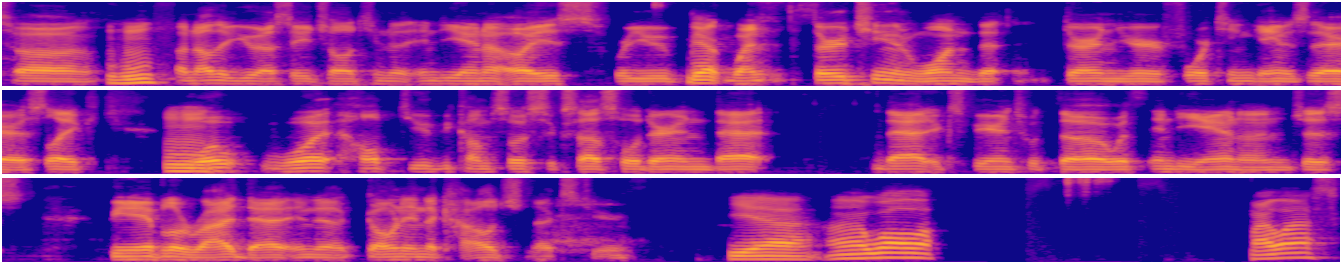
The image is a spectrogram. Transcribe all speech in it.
to Mhm. another USHL team, the Indiana Ice, where you Yep. went 13 and one that during your 14 games there. It's like Mhm. what what helped you become so successful during that that experience with the with Indiana and just being able to ride that in going into college next year. Yeah. Uh, well, my last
